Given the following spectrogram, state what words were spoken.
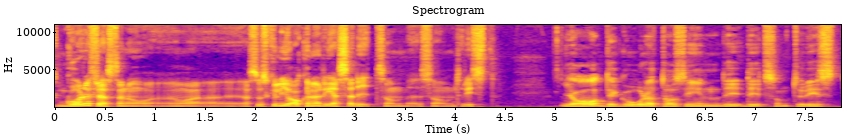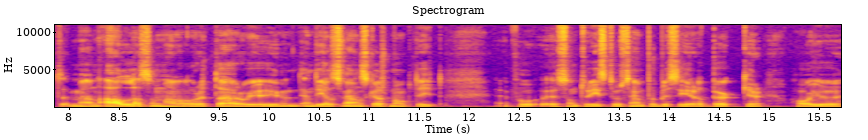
Går det förresten att... Alltså skulle jag kunna resa dit som, som turist? Ja, det går att ta sig in dit, som turist. Men alla som har varit där och en del svenskar som har åkt dit eh, på, eh, som turister och sen publicerat böcker har ju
